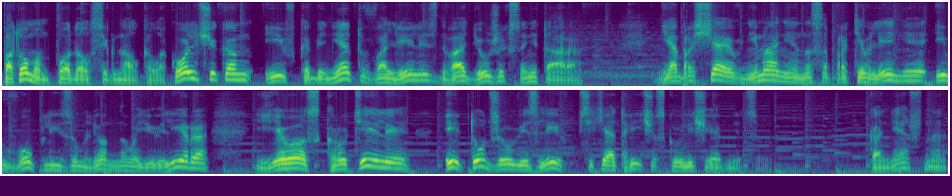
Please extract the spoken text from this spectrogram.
Потом он подал сигнал колокольчиком, и в кабинет ввалились два дюжих санитара — не обращая внимания на сопротивление и вопли изумленного ювелира, его скрутили и тут же увезли в психиатрическую лечебницу. Конечно,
